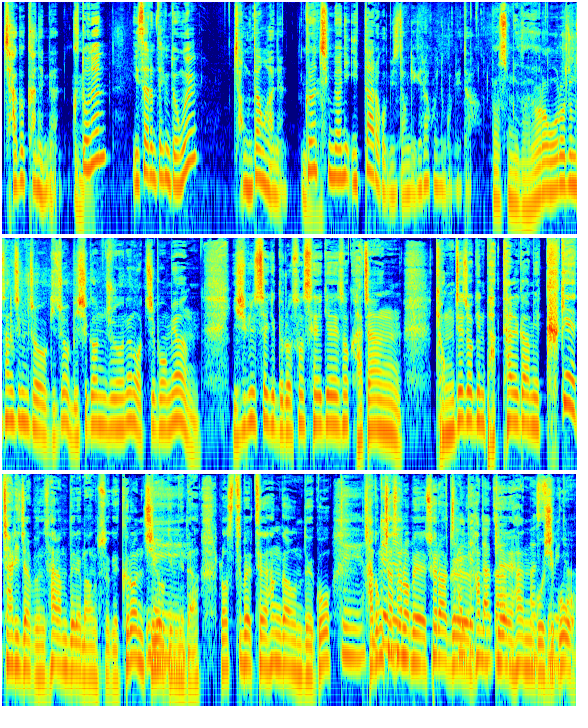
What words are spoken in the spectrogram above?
자극하는 면 음. 또는 이 사람들 행동을 정당화하는 그런 네. 측면이 있다라고 민주당 얘기를 하고 있는 겁니다. 맞습니다. 여러모로 좀 상징적이죠. 미시건주는 어찌 보면 21세기 들어서 세계에서 가장 경제적인 박탈감이 크게 자리 잡은 사람들의 마음속에 그런 지역입니다. 러스트벨트의 한가운데고 네, 자동차 산업의 잘 쇠락을 됐다가 함께 한 맞습니다. 곳이고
